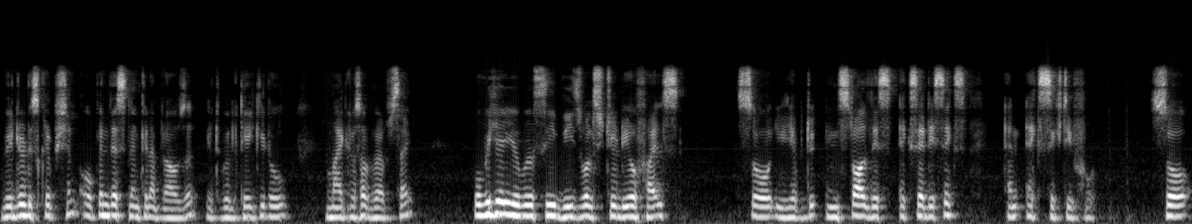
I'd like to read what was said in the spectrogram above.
video description. Open this link in a browser. It will take you to Microsoft website. Over here you will see Visual Studio files. So you have to install this x86 and x64. So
